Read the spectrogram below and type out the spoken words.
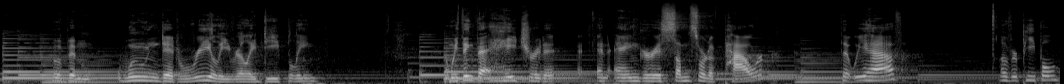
who have been wounded really, really deeply. And we think that hatred and anger is some sort of power that we have over people,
